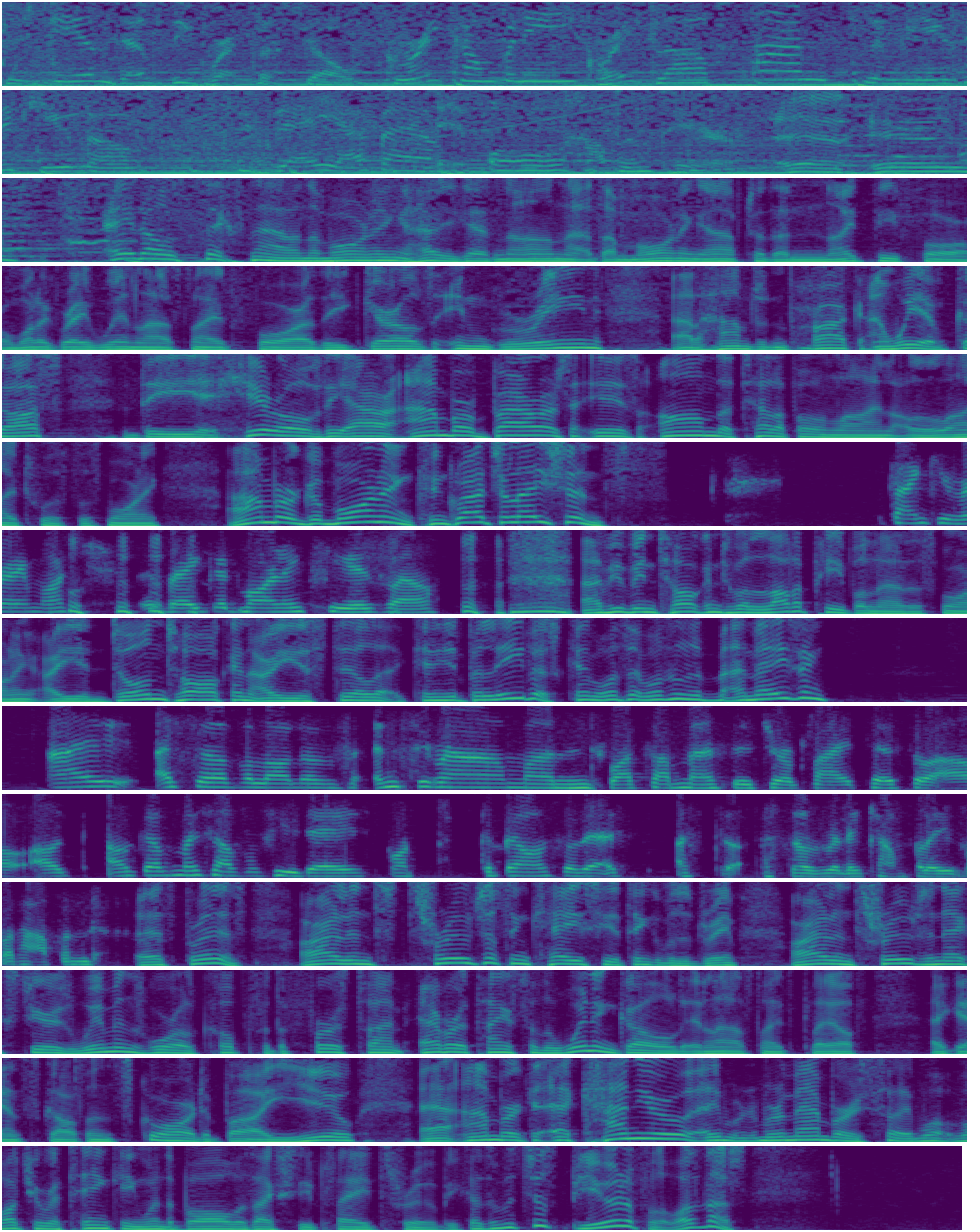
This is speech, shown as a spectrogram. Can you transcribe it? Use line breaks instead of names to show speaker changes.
The Ian Dempsey Breakfast Show.
Great company,
Great laughs.
and the music you love. Today FM.
It all happens here.
It is 8.06 now in the morning. How are you getting on at the morning after the night before? What a great win last night for the girls in green at Hampden Park. And we have got the hero of the hour, Amber Barrett, is on the telephone line live to us this morning. Amber, good morning. Congratulations.
Thank you very much. a very good morning to you as well.
have you been talking to a lot of people now this morning? Are you done talking? Are you still, can you believe it? Can, was it, wasn't it amazing?
I I still have a lot of Instagram and WhatsApp message to reply to, so I'll I'll, I'll give myself a few days. But to be honest with you, I, still, I still really can't believe what happened.
It's brilliant. Ireland through, just in case you think it was a dream, Ireland through to next year's Women's World Cup for the first time ever, thanks to the winning goal in last night's playoff against Scotland, scored by you. Uh, Amber, uh, can you uh, remember so, what, what you were thinking when the ball was actually played through? Because it was just beautiful, wasn't it?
